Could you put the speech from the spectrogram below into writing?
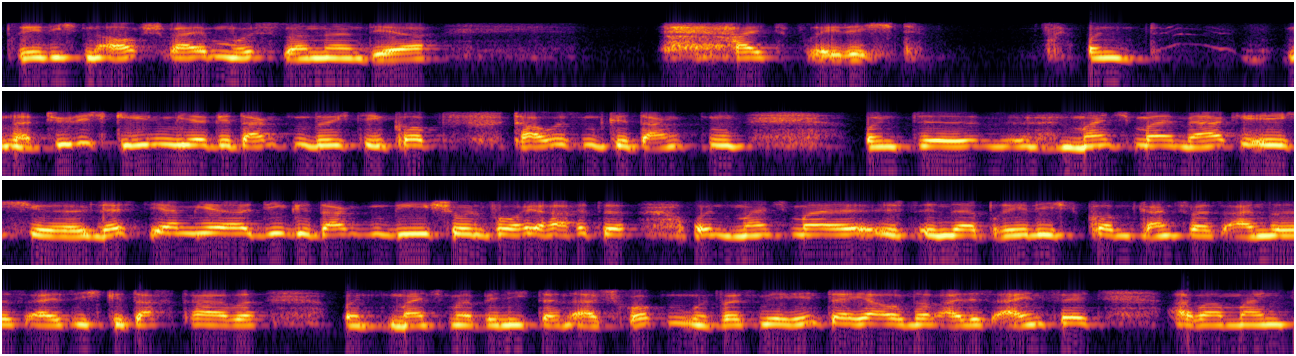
Predigten aufschreiben muss, sondern der halt predigt. Und natürlich gehen mir Gedanken durch den Kopf, tausend Gedanken. Und äh, manchmal merke ich, äh, lässt er mir die Gedanken, die ich schon vorher hatte. Und manchmal ist in der Predigt kommt ganz was anderes, als ich gedacht habe. Und manchmal bin ich dann erschrocken und was mir hinterher auch noch alles einfällt. Aber man,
